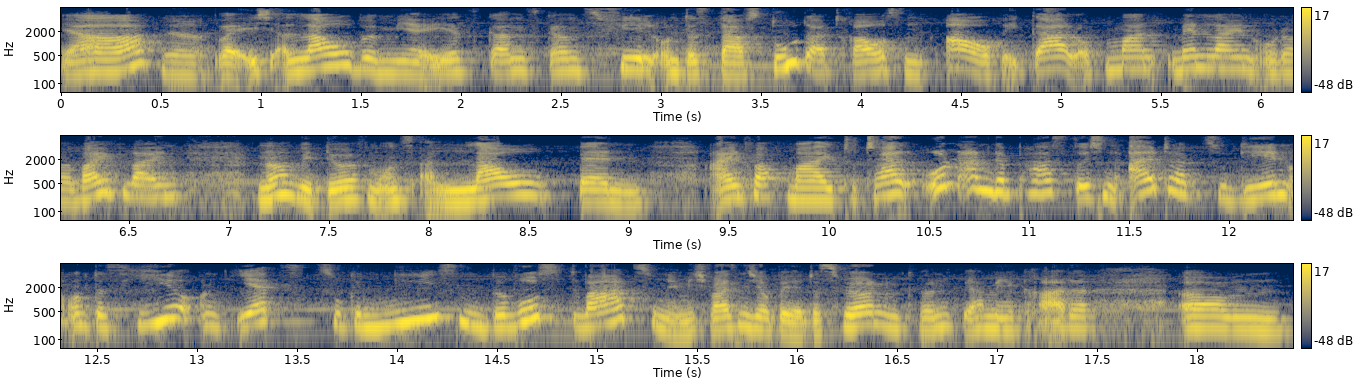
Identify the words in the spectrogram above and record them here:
ja, ja, weil ich erlaube mir jetzt ganz, ganz viel und das darfst du da draußen auch, egal ob Mann, Männlein oder Weiblein. Ne, wir dürfen uns erlauben, einfach mal total unangepasst durch den Alltag zu gehen und das hier und jetzt zu genießen, bewusst wahrzunehmen. Ich weiß nicht, ob ihr das hören könnt. Wir haben hier gerade ähm,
